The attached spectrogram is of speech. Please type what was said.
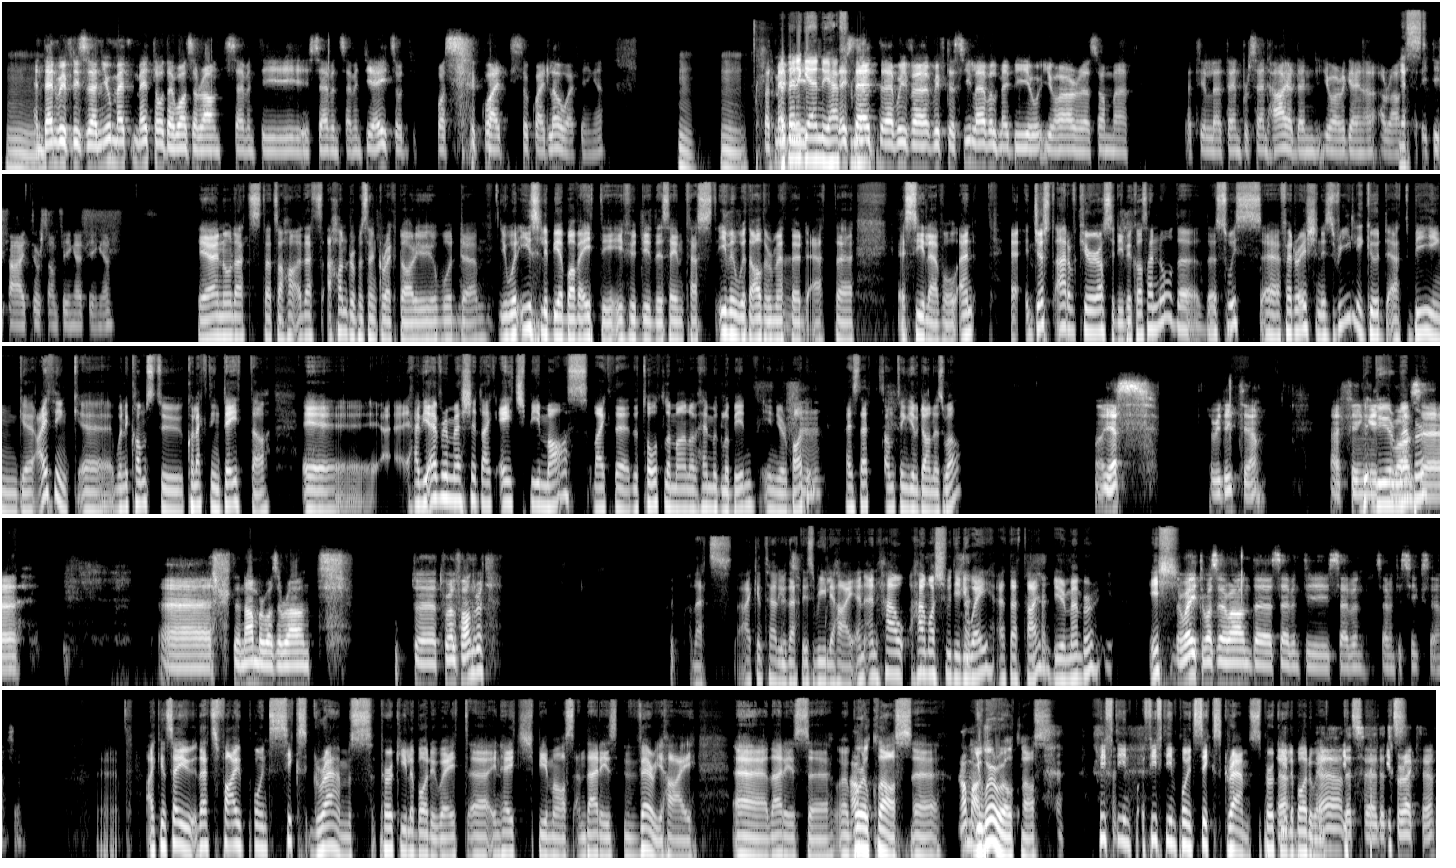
Mm. And then with this uh, new met- method, I was around 77, 78, so it was quite so quite low, I think. Yeah? Mm. But maybe But then again, you have they said uh, with uh, with the sea level, maybe you you are uh, some. Uh, until uh, 10% higher then you are again uh, around Yes. 85 or something i think yeah Yeah, no, that's that's a that's a hundred percent correct, Dario. You would um, you would easily be above eighty if you did the same test, even with the other method at uh, a sea level. And uh, just out of curiosity, because I know the the Swiss uh, Federation is really good at being, uh, I think, uh, when it comes to collecting data. Uh, have you ever measured like HB mass, like the the total amount of hemoglobin in your body? Mhm. Is that something you've done as well? Yes, we did. Yeah, I think Do- do it you was. Uh, uh, the number was around uh, twelve hundred. That's I can tell you that is really high. And and how how much did you weigh at that time? Do you remember? Ish. The weight was around uh, 77, 76. Yeah. So I can say that's 5.6 grams per kilo body weight uh, in HB mass, and that is very high. Uh, that is uh, world class. Uh, how much? you were world class. 15, 15.6 grams per yeah, kilo body weight. Yeah, that's uh, that's correct. Yeah.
